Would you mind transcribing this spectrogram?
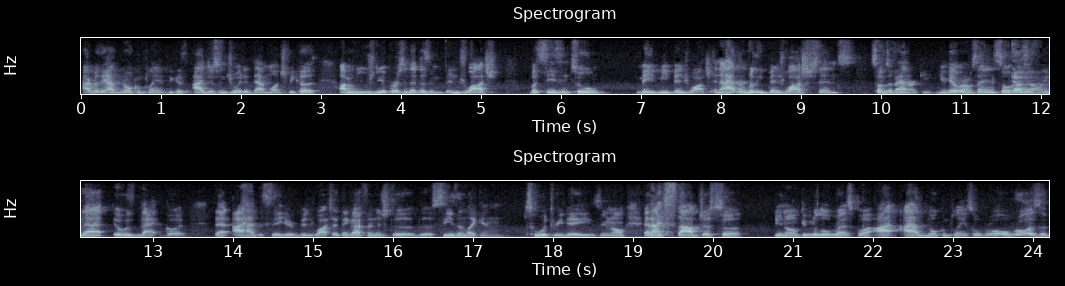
I really have no complaints because I just enjoyed it that much because I'm usually a person that doesn't binge watch, but season two made me binge watch, and I haven't really binge watched since Sons of Anarchy. You get what I'm saying? So it was that it was that good that I had to sit here binge watch. I think I finished the the season like in two or three days, you know, and I stopped just to you know give it a little rest. But I I have no complaints overall. Overall, it's a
